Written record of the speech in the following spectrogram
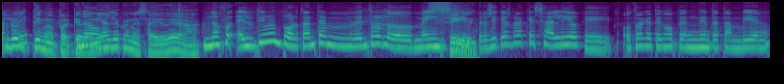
el parte. último, porque No, venía yo con esa idea. No fue el último importante dentro de lo mainstream, Sí. pero sí que es verdad que salió, que otra que tengo pendiente también,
